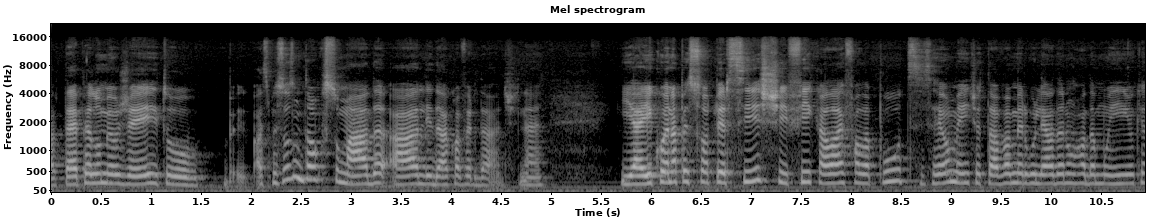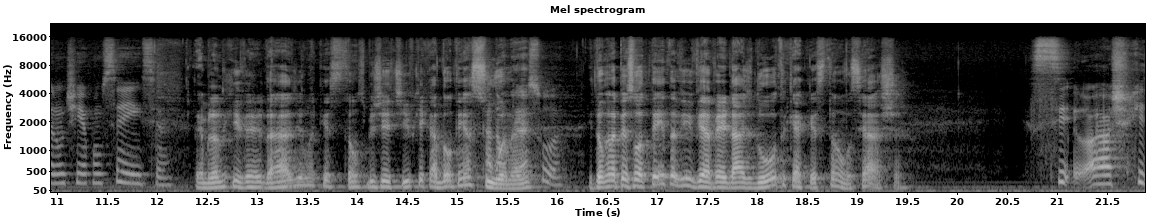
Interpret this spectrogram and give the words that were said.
até pelo meu jeito, as pessoas não estão acostumadas a lidar com a verdade, né? E aí, quando a pessoa persiste e fica lá e fala, putz, realmente eu estava mergulhada num roda-moinho que eu não tinha consciência. Lembrando que verdade é uma questão subjetiva, que cada um tem a sua, cada um né? Tem a sua. Então, quando a pessoa tenta viver a verdade do outro, que é a questão, você acha? Se, eu acho que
